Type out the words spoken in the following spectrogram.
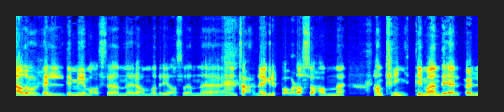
Ja, det var veldig mye mas i den Real Madrid, altså den interne gruppa vår. da, Så han, eh, han tvingte i meg en del øl,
